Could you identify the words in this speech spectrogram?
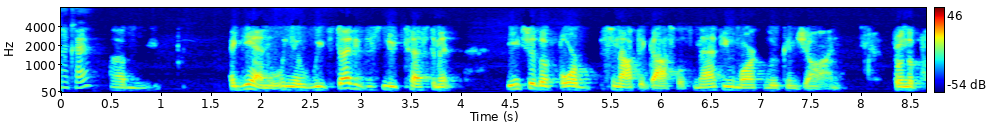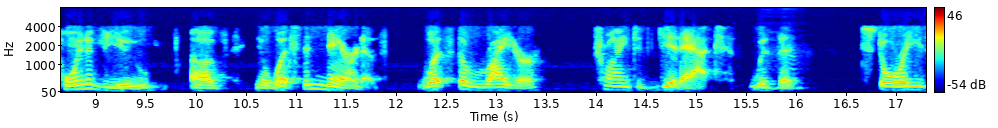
Okay. Um, again, you know, we've studied this New Testament, each of the four synoptic gospels, Matthew, Mark, Luke, and John, from the point of view of, you know, what's the narrative? What's the writer trying to get at with mm-hmm. the stories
